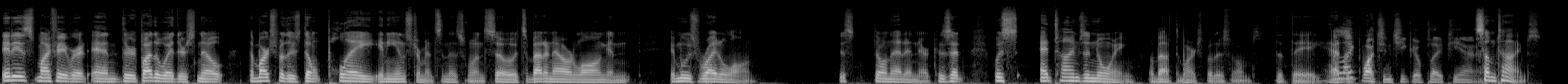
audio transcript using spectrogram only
it is my favorite. And there, by the way, there's no the Marx Brothers don't play any instruments in this one, so it's about an hour long and it moves right along. Just throwing that in there because it was at times annoying about the Marx Brothers films that they had. I like watching Chico play piano. sometimes,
